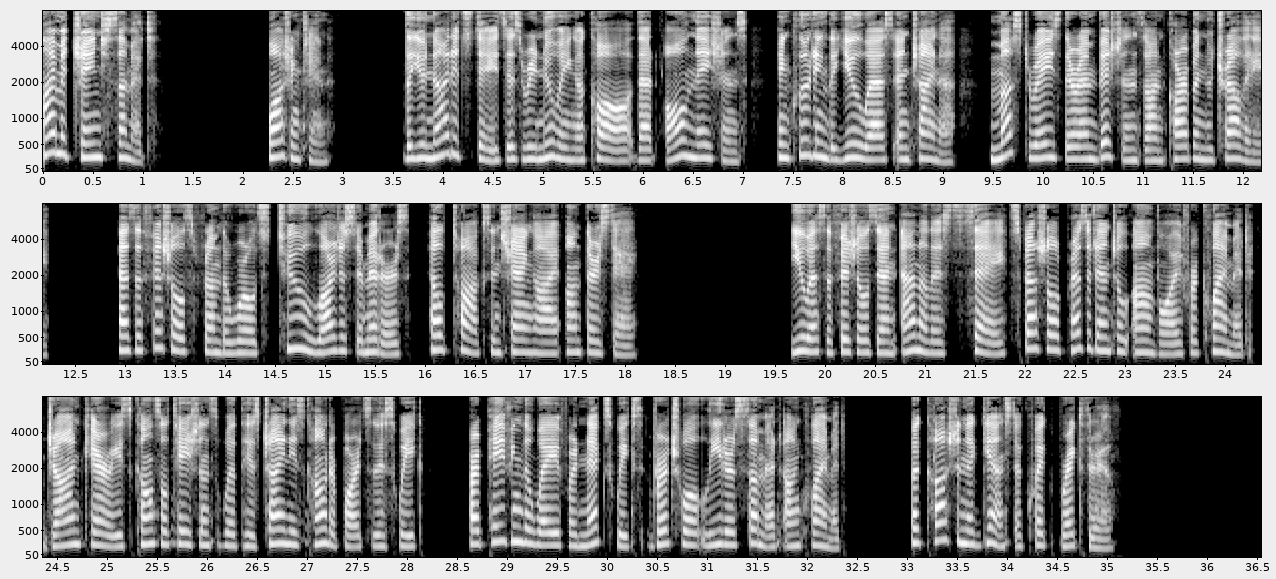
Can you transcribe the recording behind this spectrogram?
Climate Change Summit. Washington. The United States is renewing a call that all nations, including the US and China, must raise their ambitions on carbon neutrality. As officials from the world's two largest emitters held talks in Shanghai on Thursday. U.S. officials and analysts say Special Presidential Envoy for Climate John Kerry's consultations with his Chinese counterparts this week are paving the way for next week's virtual Leaders Summit on climate, but caution against a quick breakthrough.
